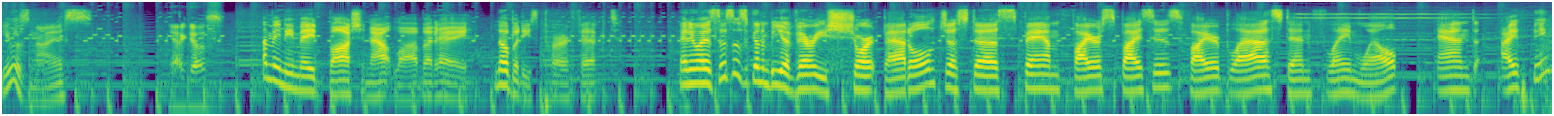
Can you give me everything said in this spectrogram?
He was nice. Yeah, I guess. I mean, he made Bosch an outlaw, but hey, nobody's perfect. Anyways, this is going to be a very short battle. Just uh, spam Fire Spices, Fire Blast, and Flame Whelp. And I think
